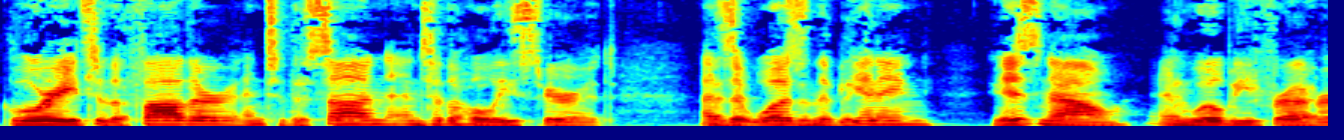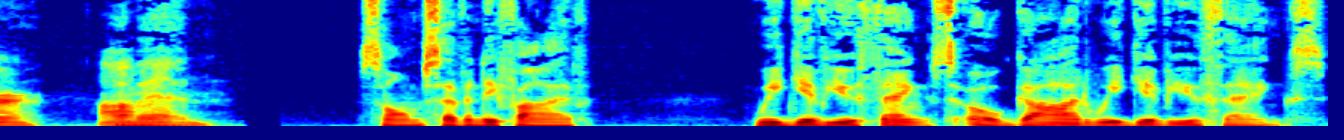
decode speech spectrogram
Glory to the Father, and to the Son, and to the Holy Spirit, as it was in the beginning, is now, and will be forever. Amen. Psalm 75. We give you thanks, O God, we give you thanks.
